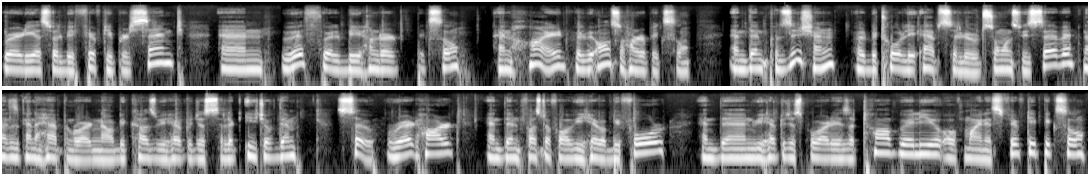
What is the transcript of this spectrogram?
radius will be 50 percent and width will be 100 pixel and height will be also 100 pixel. And then position will be totally absolute. So once we save it that is going to happen right now because we have to just select each of them. So red heart and then first of all we have a before and then we have to just provide as a top value of minus 50 pixel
